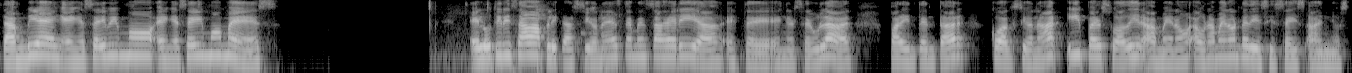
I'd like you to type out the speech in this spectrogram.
También en ese mismo, en ese mismo mes, él utilizaba aplicaciones de mensajería este, en el celular para intentar coaccionar y persuadir a, menor, a una menor de 16 años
